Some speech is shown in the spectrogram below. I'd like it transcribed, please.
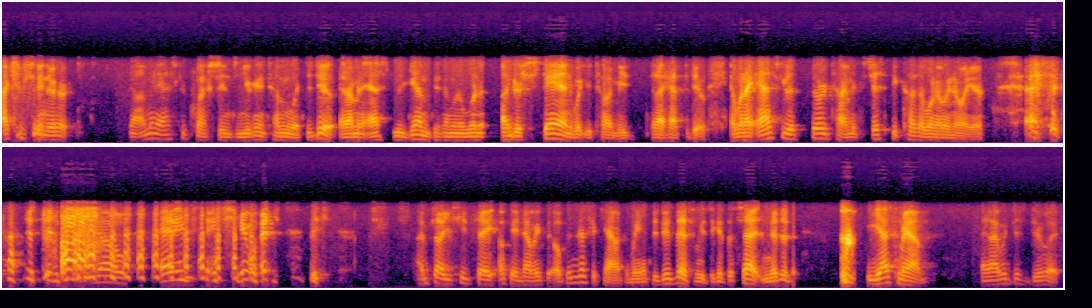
I kept saying to her, now I'm going to ask you questions and you're going to tell me what to do. And I'm going to ask you again because I'm going to want to understand what you're telling me that I have to do. And when I ask you a third time, it's just because I want to annoy you. And I just didn't know anything. She would. I'm telling you, she'd say, "Okay, now we have to open this account and we have to do this and we have to get the set." And da, yes, ma'am. And I would just do it.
